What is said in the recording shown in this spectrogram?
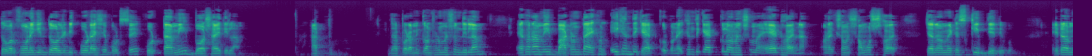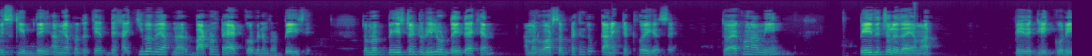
তো আমার ফোনে কিন্তু অলরেডি কোড এসে পড়ছে কোডটা আমি বসায় দিলাম। আর তারপর আমি কনফার্মেশন দিলাম। এখন আমি বাটনটা এখন এখান থেকে অ্যাড করব না। এখান থেকে অ্যাড করলে অনেক সময় অ্যাড হয় না, অনেক সময় সমস্যা হয়, যেন আমি এটা স্কিপ দিয়ে দিব। এটা আমি স্কিপ দেই। আমি আপনাদেরকে দেখাই কীভাবে আপনার বাটনটা অ্যাড করবেন আপনার পেজে তো আমরা পেজটা একটু রিলোড দেই, দেখেন। আমার হোয়াটসঅ্যাপটা কিন্তু কানেক্টেড হয়ে গেছে। তো এখন আমি পেজে চলে যাই আমার। পেজে ক্লিক করি।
